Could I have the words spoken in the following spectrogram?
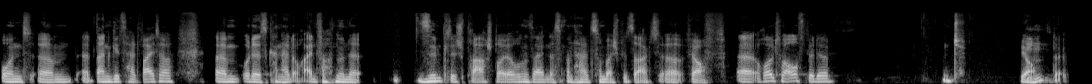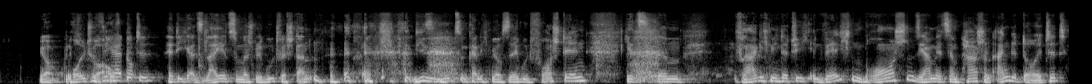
und ähm, dann es halt weiter. Ähm, oder es kann halt auch einfach nur eine simple Sprachsteuerung sein, dass man halt zum Beispiel sagt, äh, ja, äh, Rolltor auf bitte. Und ja, mhm. Ja, Rolltor auf bitte, hätte ich als Laie zum Beispiel gut verstanden. Diese Nutzung kann ich mir auch sehr gut vorstellen. Jetzt ähm, frage ich mich natürlich, in welchen Branchen, Sie haben jetzt ein paar schon angedeutet,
